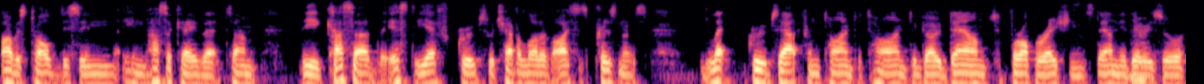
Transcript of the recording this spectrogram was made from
I was told this in, in Hasakeh that um, the Qassad, the SDF groups, which have a lot of ISIS prisoners, let groups out from time to time to go down to, for operations down near Deir ez-Zor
